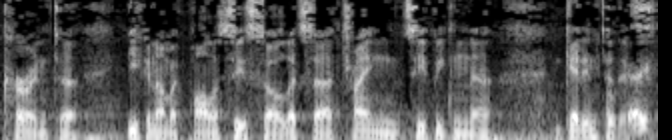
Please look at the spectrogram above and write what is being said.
current uh, economic policies. So let's uh, try and see if we can uh, get into okay. this.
